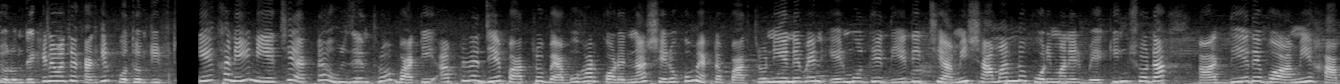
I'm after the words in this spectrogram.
চলুন দেখে নেওয়া যাক আজকের প্রথম টিপস এখানে নিয়েছি একটা উজেন্থ্র বাটি। আপনারা যে পাত্র ব্যবহার করেন না, সেরকম একটা পাত্র নিয়ে নেবেন। এর মধ্যে দিয়ে দিচ্ছি আমি সামান্য পরিমাণের বেকিং সোডা আর দিয়ে দেব আমি হাফ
